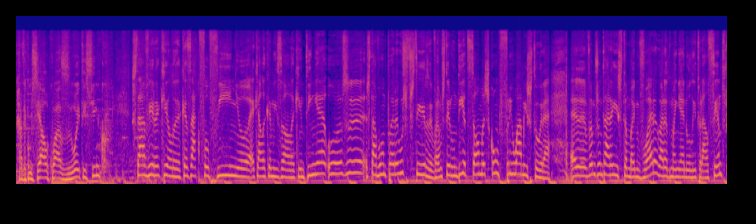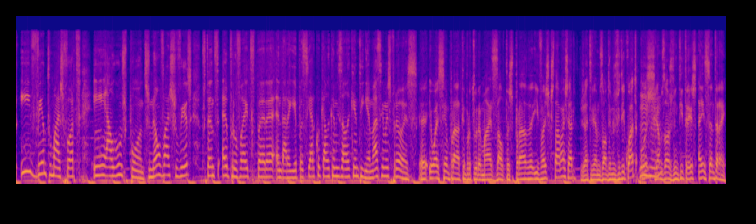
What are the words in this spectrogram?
Rádio Comercial, quase 8 e 5. Está a ver aquele casaco fofinho, aquela camisola quentinha, hoje está bom para os vestir. Vamos ter um dia de sol, mas com frio à mistura. Uh, vamos juntar a isto também no voeiro, agora de manhã no litoral centro e vento mais forte em alguns pontos. Não vai chover, portanto aproveite para andar aí a passear com aquela camisola quentinha. Máximas para hoje. Eh, Eu é sempre à temperatura mais alta esperada e vejo que está a baixar. Já tivemos ontem nos 24, hoje chegamos aos 23 em Santarém.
